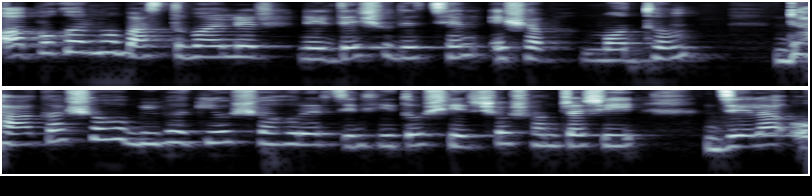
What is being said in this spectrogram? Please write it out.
অপকর্ম বাস্তবায়নের নির্দেশও দিচ্ছেন এসব মধ্যম। ঢাকা সহ বিভাগীয় শহরের চিহ্নিত শীর্ষ সন্ত্রাসী জেলা ও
